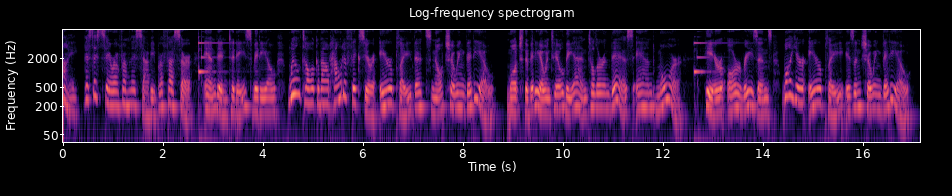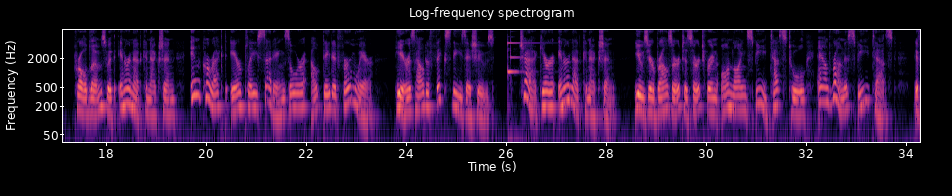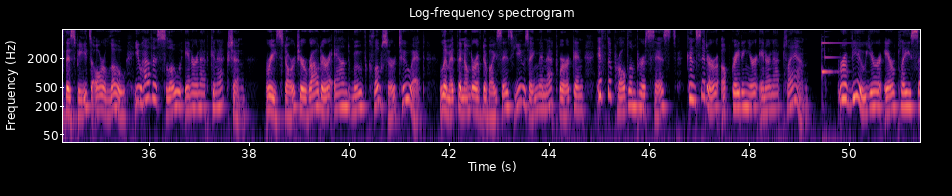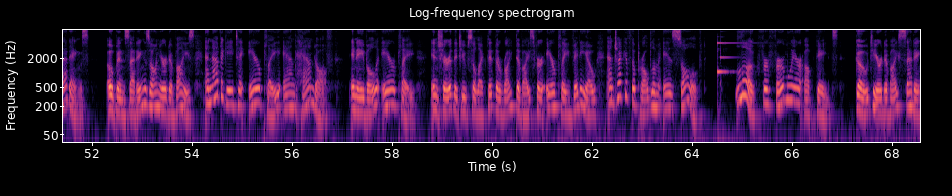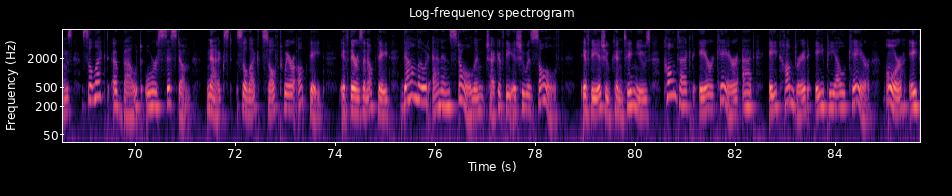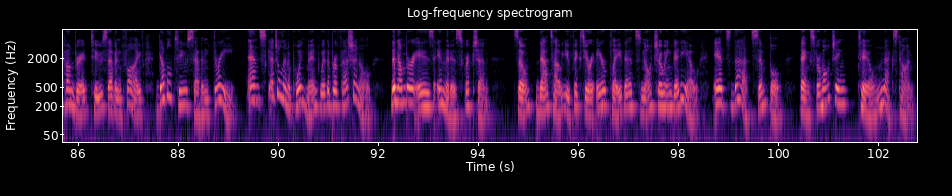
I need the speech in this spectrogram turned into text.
Hi, this is Sarah from The Savvy Professor, and in today's video, we'll talk about how to fix your AirPlay that's not showing video. Watch the video until the end to learn this and more. Here are reasons why your AirPlay isn't showing video. Problems with internet connection, incorrect AirPlay settings, or outdated firmware. Here's how to fix these issues. Check your internet connection. Use your browser to search for an online speed test tool and run a speed test. If the speeds are low, you have a slow internet connection. Restart your router and move closer to it. Limit the number of devices using the network, and if the problem persists, consider upgrading your internet plan. Review your AirPlay settings. Open Settings on your device and navigate to AirPlay and Handoff. Enable AirPlay. Ensure that you've selected the right device for AirPlay video and check if the problem is solved. Look for firmware updates. Go to your device settings, select About or System. Next, select Software Update. If there's an update, download and install and check if the issue is solved. If the issue continues, contact AirCare at 800 APL Care or 800 275 2273 and schedule an appointment with a professional. The number is in the description. So that's how you fix your AirPlay that's not showing video. It's that simple. Thanks for watching. Till next time.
